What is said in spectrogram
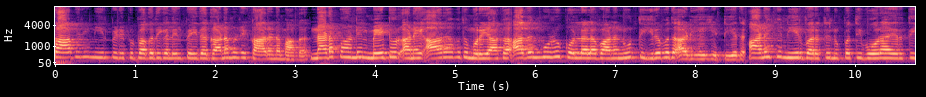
காவிரி நீர்பிடிப்பு பகுதிகளில் பெய்த கனமழை காரணமாக நடப்பாண்டில் மேட்டூர் அணை ஆறாவது முறையாக அதன் முழு கொள்ளளவான நூத்தி இருபது அடியை எட்டியது. அணைக்கு நீர்வரத்து முப்பத்தி ஓராயிரத்தி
